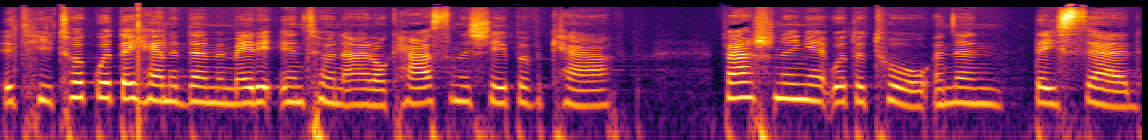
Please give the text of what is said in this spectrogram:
it, he took what they handed them and made it into an idol cast in the shape of a calf, fashioning it with a tool. And then they said,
